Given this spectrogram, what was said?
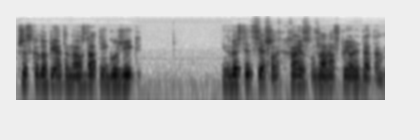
wszystko dopięte na ostatni guzik. Inwestycje w są dla nas priorytetem.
